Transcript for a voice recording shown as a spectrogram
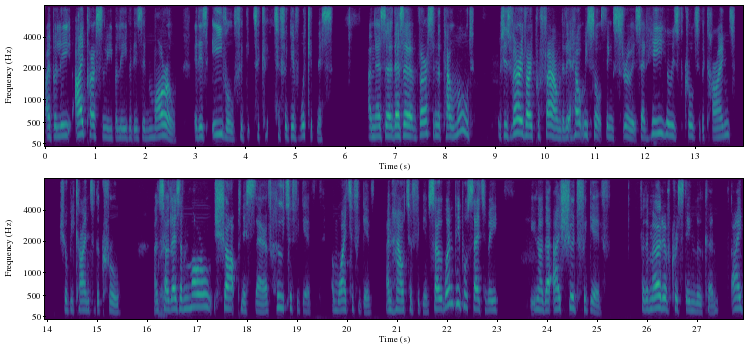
I believe, I personally believe it is immoral. It is evil for, to, to forgive wickedness. And there's a, there's a verse in the Talmud which is very, very profound, and it helped me sort things through. It said, He who is cruel to the kind shall be kind to the cruel. And right. so there's a moral sharpness there of who to forgive and why to forgive and how to forgive. So when people say to me, you know, that I should forgive for the murder of Christine Luken, I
